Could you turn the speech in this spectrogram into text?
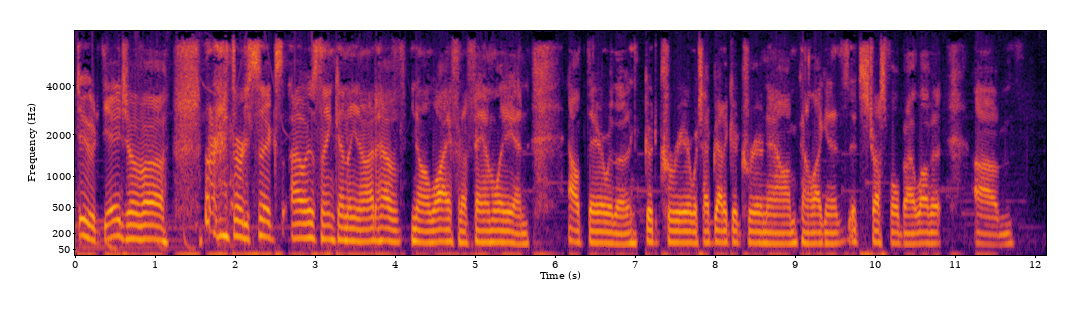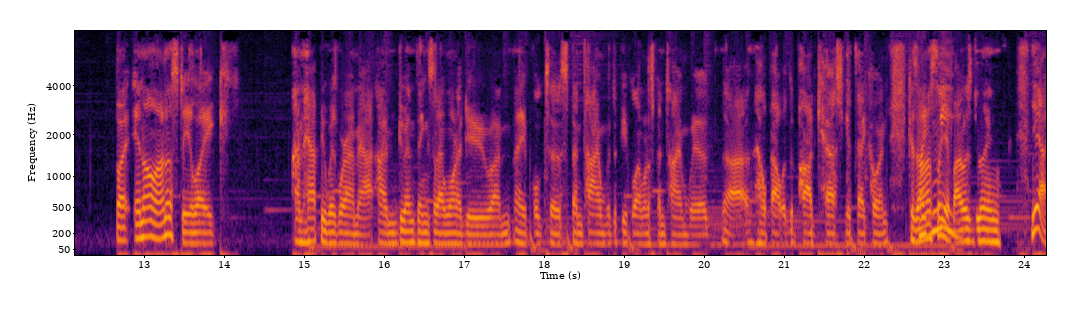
Dude, the age of uh, 36, I was thinking, you know, I'd have, you know, a wife and a family and out there with a good career, which I've got a good career now. I'm kind of liking it. It's, it's stressful, but I love it. Um, but in all honesty, like, I'm happy with where I'm at. I'm doing things that I want to do. I'm able to spend time with the people I want to spend time with, uh, help out with the podcast, get that going. Because Like honestly, me. if I was doing, yeah,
